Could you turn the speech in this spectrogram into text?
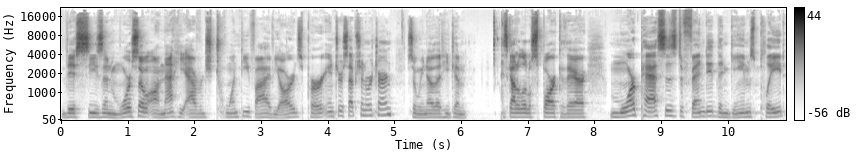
this season. More so on that, he averaged 25 yards per interception return. So we know that he can He's got a little spark there. More passes defended than games played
